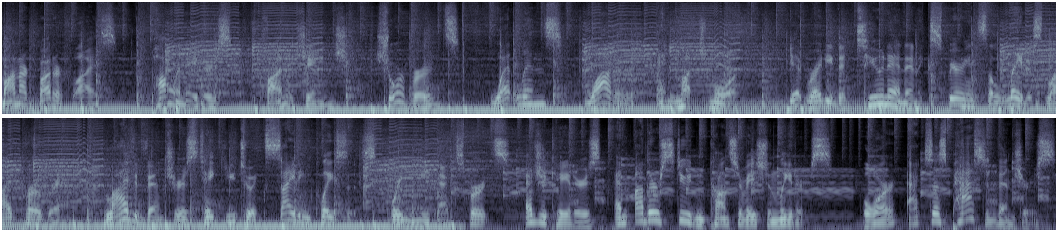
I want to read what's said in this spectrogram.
monarch butterflies, pollinators, climate change, shorebirds, wetlands, water, and much more. Get ready to tune in and experience the latest live program. Live adventures take you to exciting places where you meet experts, educators, and other student conservation leaders. Or access past adventures.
